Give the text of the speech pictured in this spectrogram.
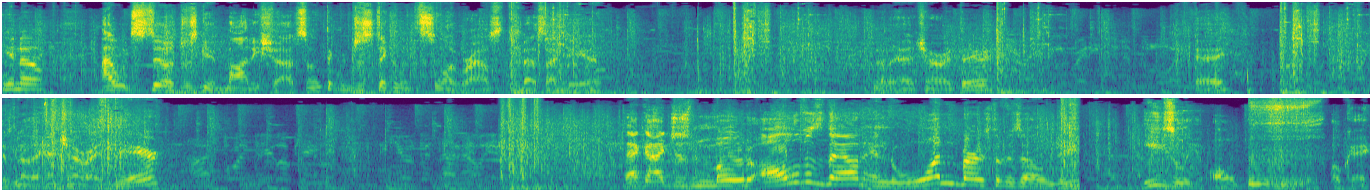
you know, I would still just get body shots. So I think we're just sticking with the slug rounds. the best idea. Another headshot right there. Okay. There's another headshot right there. That guy just mowed all of us down in one burst of his LMG. Easily. Oh, okay.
